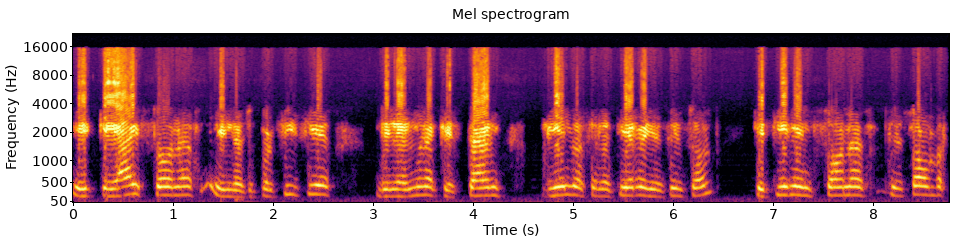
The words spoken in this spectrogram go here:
eh, que hay zonas en la superficie de la luna que están viendo hacia la Tierra y hacia el Sol, que tienen zonas de sombra.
